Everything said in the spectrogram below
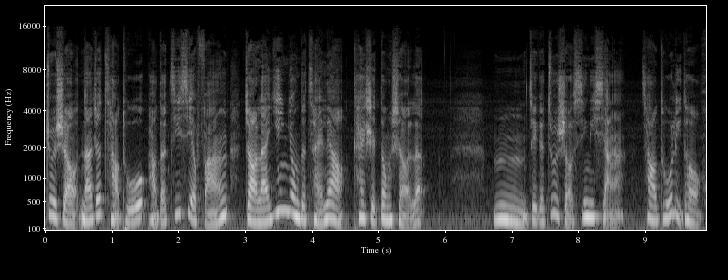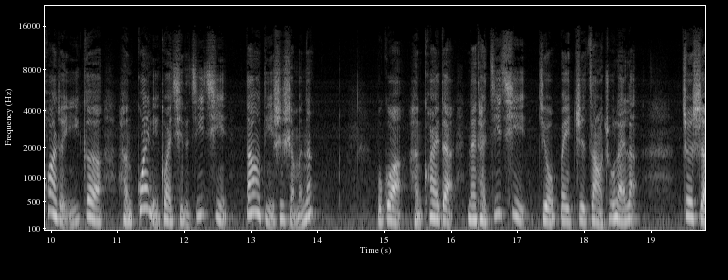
助手拿着草图跑到机械房，找来应用的材料，开始动手了。嗯，这个助手心里想啊。草图里头画着一个很怪里怪气的机器，到底是什么呢？不过很快的，那台机器就被制造出来了。助手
